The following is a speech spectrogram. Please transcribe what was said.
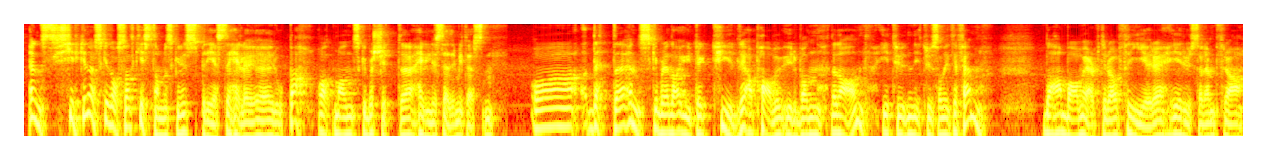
Kirken ønsket også at kristendommen skulle spres til hele Europa, og at man skulle beskytte hellige steder i Midtøsten. Og Dette ønsket ble da uttrykt tydelig av pave Urban 2. i 1095, da han ba om hjelp til å frigjøre Jerusalem fra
